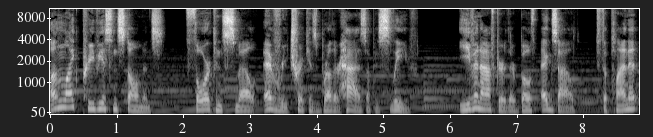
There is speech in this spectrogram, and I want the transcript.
Unlike previous installments, Thor can smell every trick his brother has up his sleeve, even after they're both exiled to the planet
